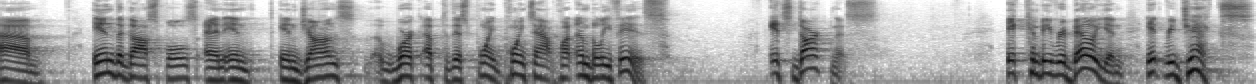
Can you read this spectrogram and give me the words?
um, in the Gospels and in, in John's work up to this point points out what unbelief is it's darkness, it can be rebellion, it rejects.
